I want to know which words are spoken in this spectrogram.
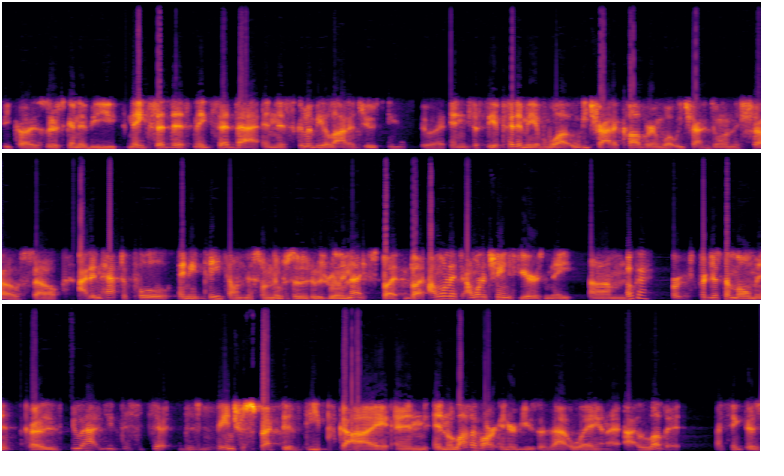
because there's going to be Nate said this, Nate said that, and there's going to be a lot of juiciness to it, and just the epitome of what we try to cover and what we try to do on the show. So I didn't have to pull any teeth on this one. It was it was really nice. But but I want to I want to change gears, Nate. Um, okay for, for just a moment because you have you, this this introspective, deep guy, and and a lot of our interviews are that way, and I, I love it. I think there's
